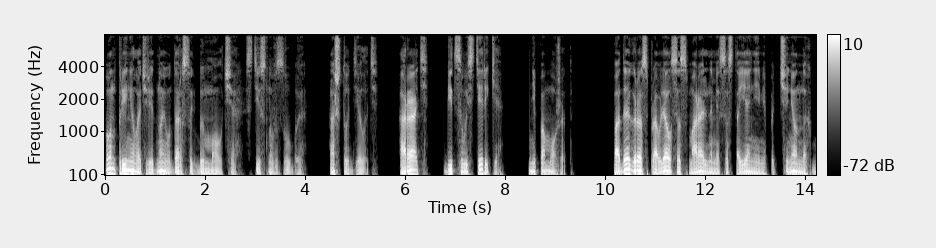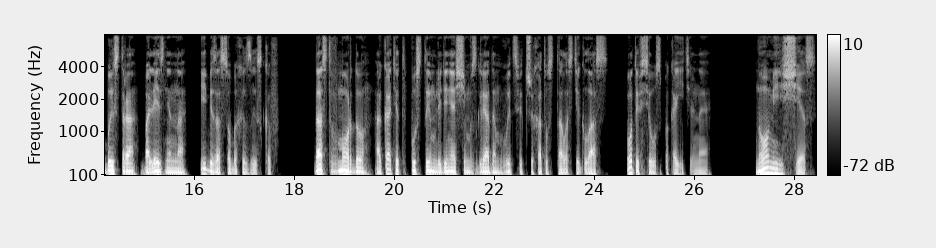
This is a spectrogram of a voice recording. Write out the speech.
Он принял очередной удар судьбы молча, стиснув зубы. А что делать? Орать? Биться в истерике? Не поможет. Подегро справлялся с моральными состояниями подчиненных быстро, болезненно и без особых изысков. Даст в морду, окатит пустым леденящим взглядом выцветших от усталости глаз. Вот и все успокоительное. Номи исчез,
